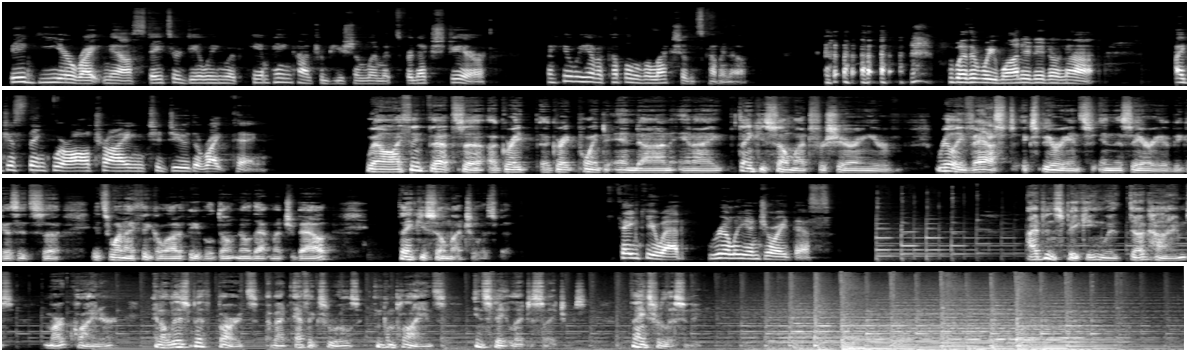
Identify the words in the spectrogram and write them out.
big year right now. States are dealing with campaign contribution limits for next year. I hear we have a couple of elections coming up, whether we wanted it or not. I just think we're all trying to do the right thing. Well, I think that's a, a, great a great point to end on, and I thank you so much for sharing your really vast experience in this area because it's uh, it's one I think a lot of people don't know that much about. Thank you so much, Elizabeth. Thank you, Ed. Really enjoyed this. I've been speaking with Doug Himes, Mark Quiner, and Elizabeth Bartz about ethics rules and compliance in state legislatures. Thanks for listening.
